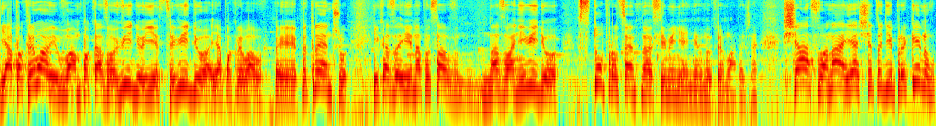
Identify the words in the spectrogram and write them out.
Я покривав і вам показував відео, є це відео, я покривав е, Петренчу і, і написав в названні відео 100% осемінення внутриматочне. Зараз вона, я ще тоді прикинув,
